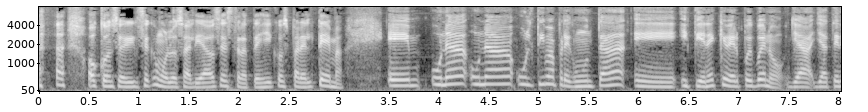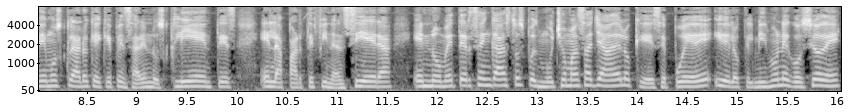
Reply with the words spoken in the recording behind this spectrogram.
o conseguirse como los aliados estratégicos para el tema. Eh, una, una última pregunta eh, y tiene que ver, pues bueno, ya, ya tenemos claro que hay que pensar en los clientes, en la parte financiera, en no meterse en gastos, pues mucho más allá de lo que se puede y de lo que el mismo negocio dé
